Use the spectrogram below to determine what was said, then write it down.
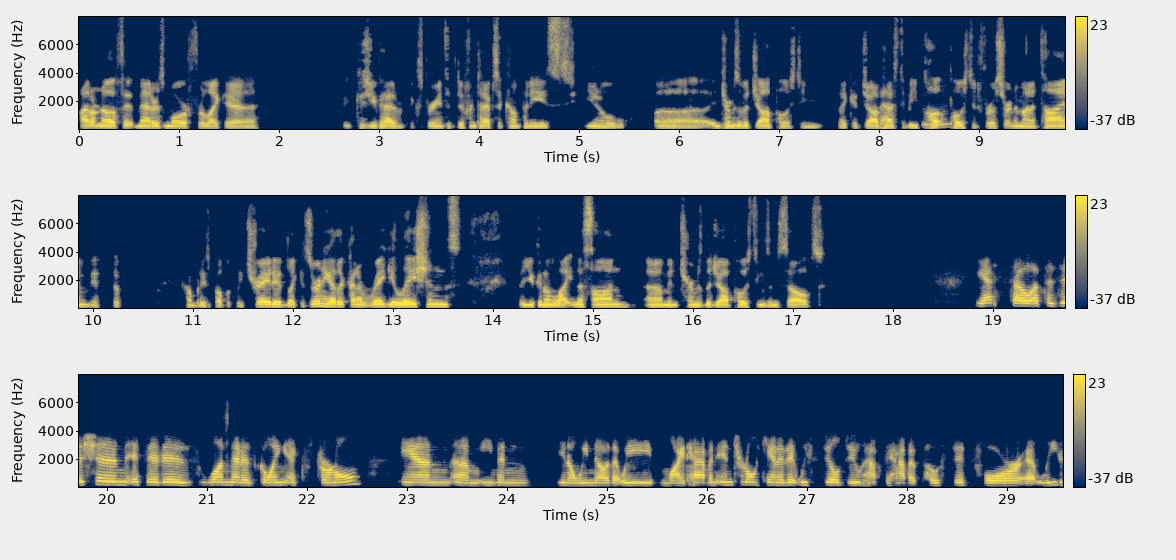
I don't know if it matters more for like a because you've had experience at different types of companies. You know, uh, in terms of a job posting, like a job has to be po- mm-hmm. posted for a certain amount of time if the company is publicly traded. Like, is there any other kind of regulations that you can enlighten us on um, in terms of the job postings themselves? Yes. So a position, if it is one that is going external, and um, even you know, we know that we might have an internal candidate. We still do have to have it posted for at least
